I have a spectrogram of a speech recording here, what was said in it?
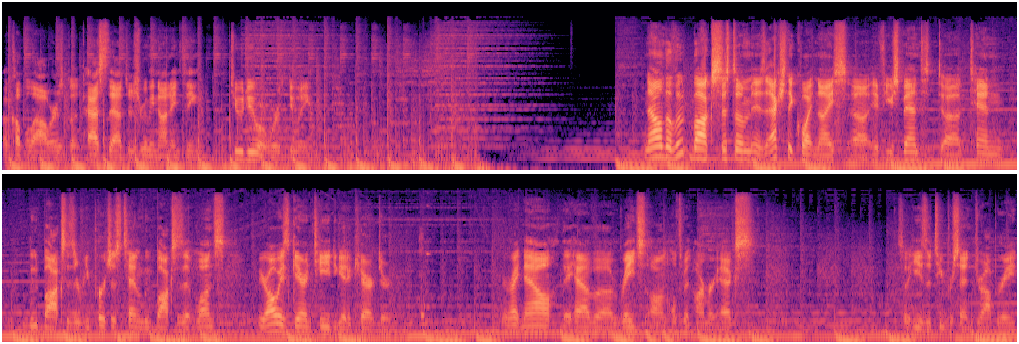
a couple hours, but past that, there's really not anything to do or worth doing. Now, the loot box system is actually quite nice. Uh, if you spend uh, 10 loot boxes, or if you purchase 10 loot boxes at once, you're always guaranteed to get a character. Right now, they have uh, rates on Ultimate Armor X. So he's a 2% drop rate.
